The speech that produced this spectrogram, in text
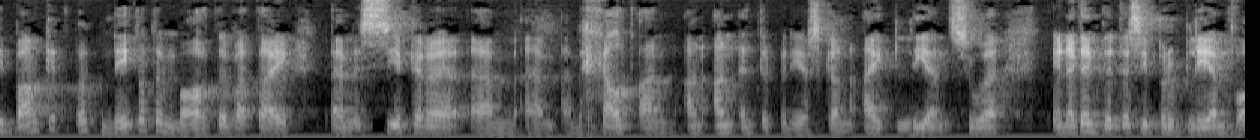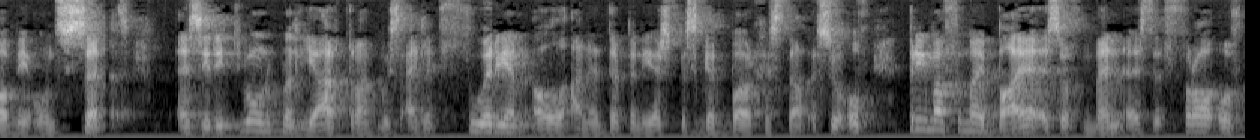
die bank het ook net tot 'n mate wat hy 'n um, sekere um, um, um, geld aan aan aan entrepreneurs kan uitleen. So en ek dink dit is die probleem waarmee ons sit is hierdie 200 miljard rand moes eintlik voorheen al aan entrepreneurs beskikbaar gestel is. So of prima vir my baie is of min is, dit vra of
